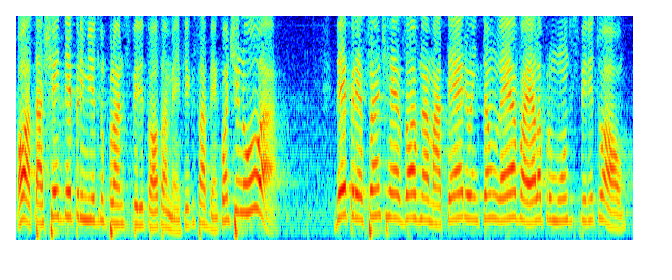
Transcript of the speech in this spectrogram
Ó, tá cheio de deprimido no plano espiritual também, fique sabendo. Continua. Depressão te resolve na matéria ou então leva ela para o mundo espiritual.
